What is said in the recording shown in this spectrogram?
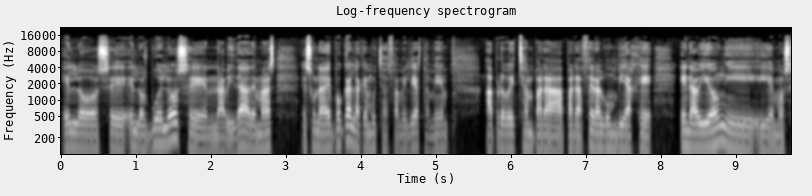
en los, eh, en los vuelos. En Navidad además es una época en la que muchas familias también aprovechan para, para hacer algún viaje en avión y, hemos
